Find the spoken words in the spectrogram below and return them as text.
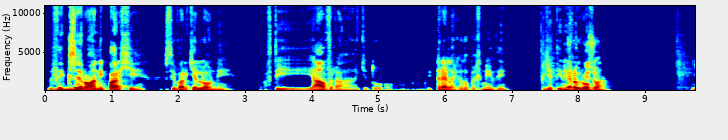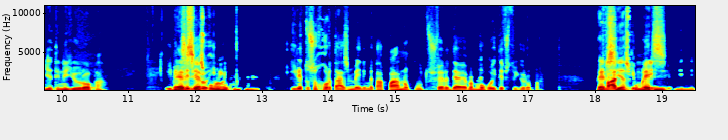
Δεν ξέρω αν υπάρχει στη Βαρκελόνη αυτή η άβρα και το, η τρέλα για το παιχνίδι γιατί είναι Δεν Europa. Νομίζω. γιατί είναι Europa. Είναι, Πέρσι ξενέρο- ας πούμε είναι, με την- είναι τόσο χορτασμένοι με τα πάνω που τους φαίνεται απογοήτευση στο Europa. Πέρσι, Φάνηκε ας και πούμε, πέρσι. η,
